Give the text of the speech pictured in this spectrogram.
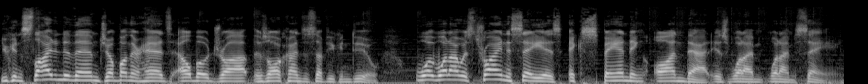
You can slide into them, jump on their heads, elbow drop. There's all kinds of stuff you can do. What, what I was trying to say is expanding on that is what I'm what I'm saying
